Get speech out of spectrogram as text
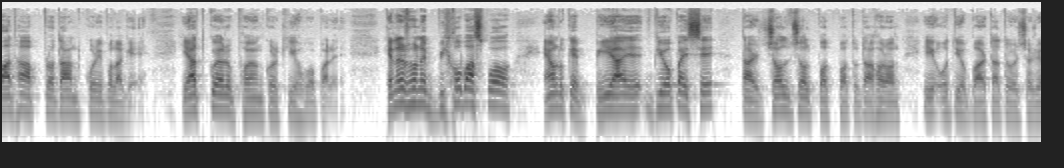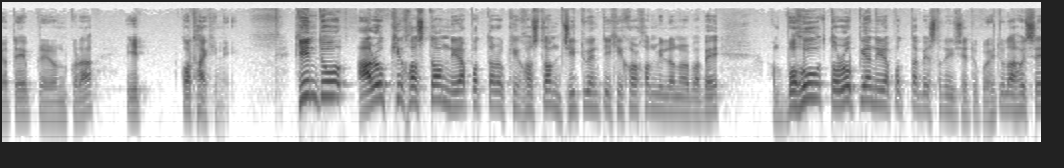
বাধা প্ৰদান কৰিব লাগে। ইয়াতকৈ আৰু ভয়ংকৰ কি হ'ব পাৰে? কেনেধৰণে বিষবাস্প এওঁলোকে বিয়াই বিয়পাইছে তাৰ জল জল পট পট উদাহৰণ এই অডিঅ' বাৰ্তাটোৰ জৰিয়তে প্ৰেৰণ কৰা এই কথাখিনি। কিন্তু আৰক্ষী সষ্টম নিৰাপত্তাৰক্ষী সষ্টম জি টুৱেণ্টি শিখৰ সন্মিলনৰ বাবে বহু তৰপীয়া নিৰাপত্তা বেষ্টনী যিহেতু গঢ়ি তোলা হৈছে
